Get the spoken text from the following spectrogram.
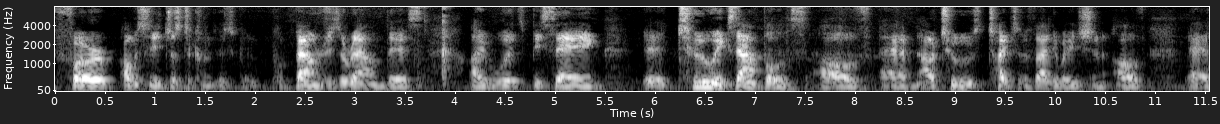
for obviously just to con- put boundaries around this, I would be saying uh, two examples of um, our two types of evaluation of uh,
